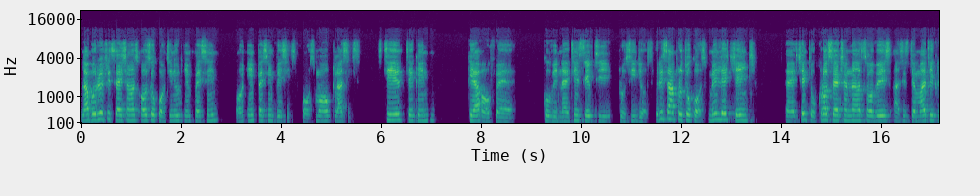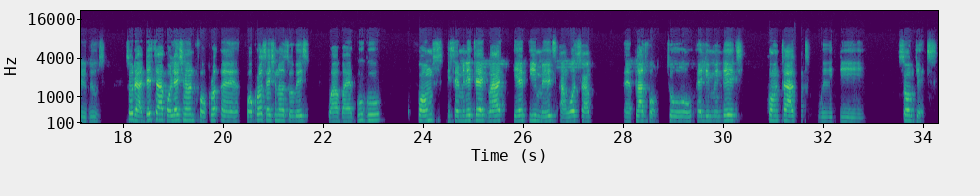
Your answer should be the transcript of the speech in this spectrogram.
Laboratory sessions also continued in person on in-person basis for small classes, still taking care of uh, COVID-19 safety procedures. Research protocols mainly changed, uh, change to cross-sectional surveys and systematic reviews so that data collection for, uh, for cross-sectional surveys were by Google forms disseminated via emails and WhatsApp uh, platform to eliminate contact with the subjects.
